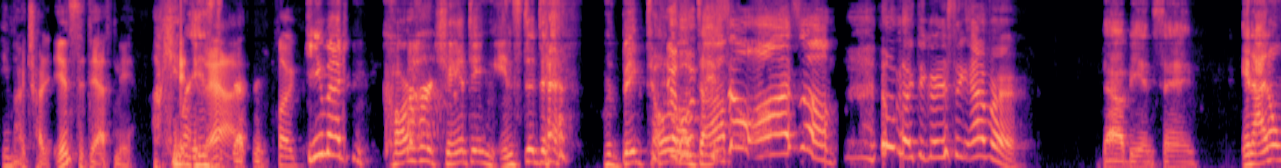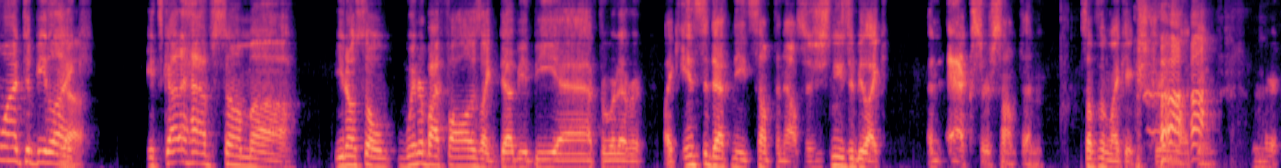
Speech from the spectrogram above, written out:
he might try to insta death me. I can't do that. Like, Can you imagine Carver chanting insta death with Big Toe on top? so awesome. It would be like the greatest thing ever. that would be insane. and I don't want it to be like Yeah. it's got to have some, uh, you know. So winner by fall is like WBF or whatever. Like Insta Death needs something else. It just needs to be like an X or something, something like extreme looking in, their,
